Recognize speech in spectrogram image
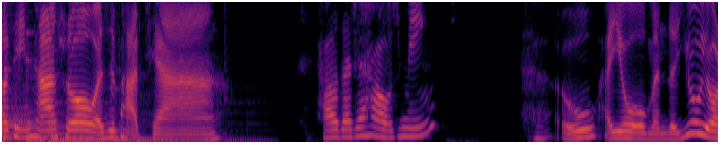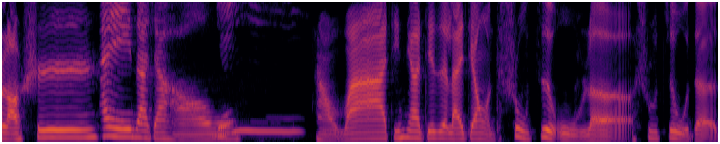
收听他说，我是帕恰。Hello，大家好，我是明。哦，还有我们的悠悠老师。嗨，大家好。好哇，今天要接着来讲我的数字五了。数字五的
